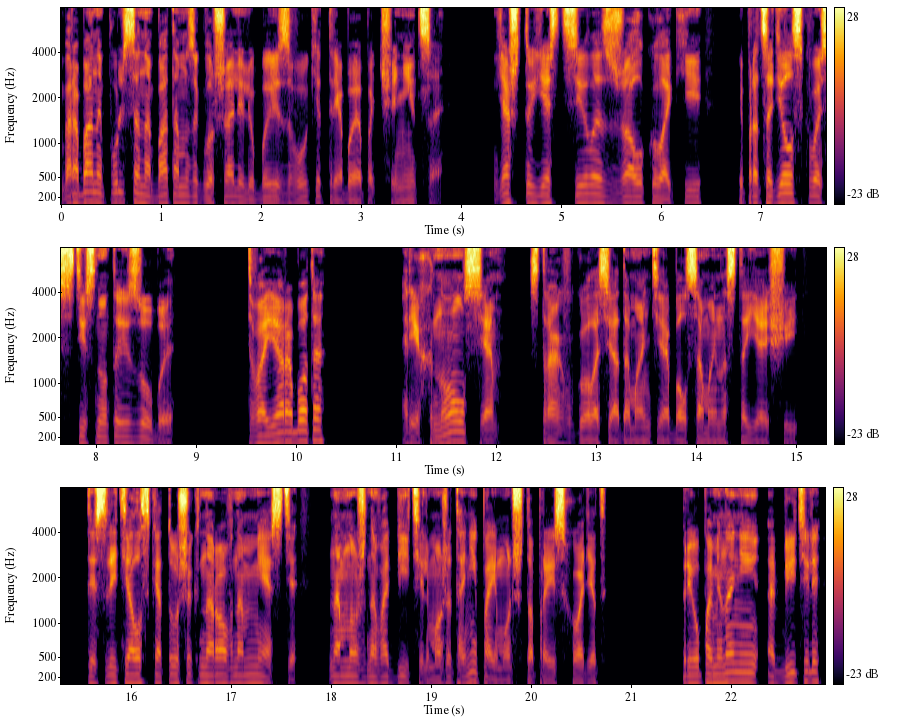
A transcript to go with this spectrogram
Барабаны пульса на батом заглушали любые звуки, требуя подчиниться. Я, что есть силы, сжал кулаки и процедил сквозь стиснутые зубы. «Твоя работа?» «Рехнулся?» Страх в голосе Адамантия был самый настоящий. «Ты слетел с катушек на ровном месте. Нам нужно в обитель, может, они поймут, что происходит». При упоминании обители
